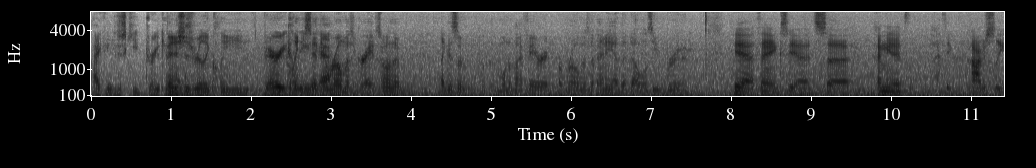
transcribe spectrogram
I can just keep drinking. Finish this. is really clean. Very Like clean, you said, yeah. the aroma's great. It's one of the like this is one of my favorite aromas of any of the doubles you've brewed. Yeah, thanks. Yeah, it's. Uh, I mean, it's. I think obviously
